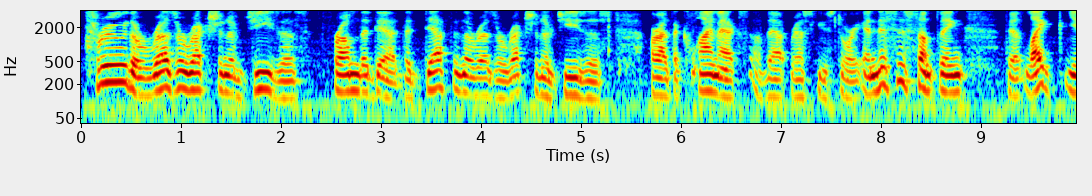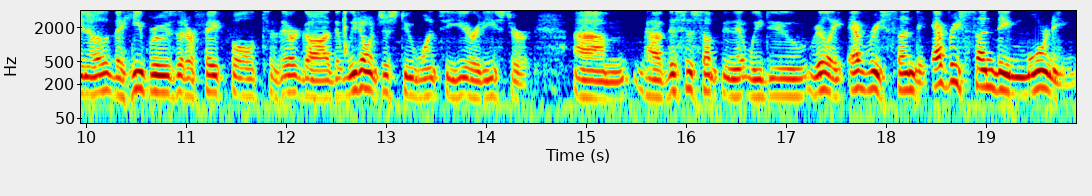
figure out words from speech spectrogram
Through the resurrection of Jesus from the dead. The death and the resurrection of Jesus are at the climax of that rescue story. And this is something that like you know the hebrews that are faithful to their god that we don't just do once a year at easter um, uh, this is something that we do really every sunday every sunday morning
